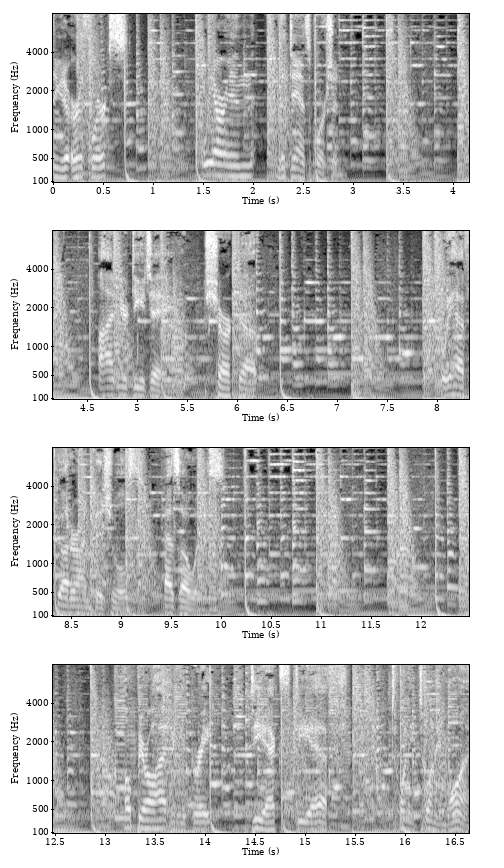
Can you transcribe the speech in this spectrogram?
Listening to Earthworks. We are in the dance portion. I'm your DJ, Sharked Up. We have Gutter on visuals, as always. Hope you're all having a great DXDF 2021.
